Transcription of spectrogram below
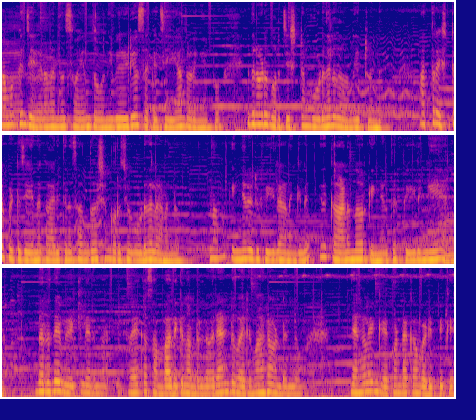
നമുക്കും ചെയ്യണമെന്ന് സ്വയം തോന്നി വീഡിയോസൊക്കെ ചെയ്യാൻ തുടങ്ങിയപ്പോൾ ഇതിനോട് കുറച്ച് ഇഷ്ടം കൂടുതൽ തോന്നിയിട്ടുണ്ട്. അത്ര ഇഷ്ടപ്പെട്ട് ചെയ്യുന്ന കാര്യത്തിന് സന്തോഷം കുറച്ച് കൂടുതലാണല്ലോ. നമുക്ക് ഇങ്ങനെ ഒരു ഫീലാണെങ്കിൽ ഇത് കാണുന്നവർക്ക് ഇങ്ങനത്തെ ഫീലിങ്ങേ അല്ല. വെറുതെ വീട്ടിലിരുന്ന് ഇത്രയൊക്കെ സമ്പാദിക്കുന്നുണ്ടല്ലോ രണ്ട് വരുമാനം ഉണ്ടല്ലോ. ഞങ്ങളെയും കേക്കുണ്ടാക്കാൻ പഠിപ്പിക്കുക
